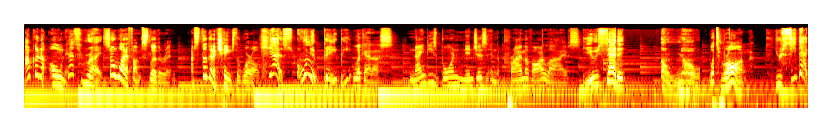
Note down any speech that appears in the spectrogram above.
I'm gonna own it. That's right. So what if I'm Slytherin? I'm still gonna change the world. Yes, own it, baby. Look at us. 90s born ninjas in the prime of our lives. You said it. Oh no. What's wrong? You see that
